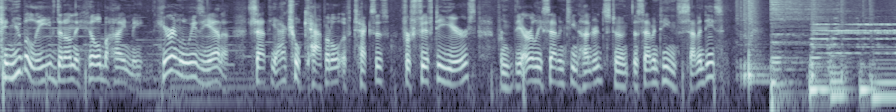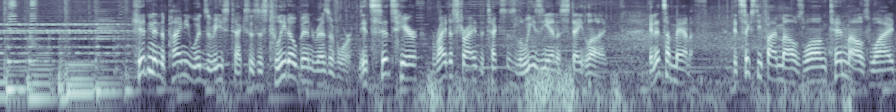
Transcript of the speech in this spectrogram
Can you believe that on the hill behind me, here in Louisiana, sat the actual capital of Texas for 50 years, from the early 1700s to the 1770s? Hidden in the piney woods of East Texas is Toledo Bend Reservoir. It sits here right astride the Texas-Louisiana state line. And it's a mammoth. It's 65 miles long, 10 miles wide,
